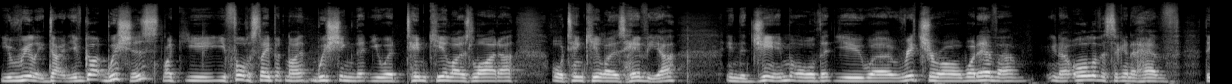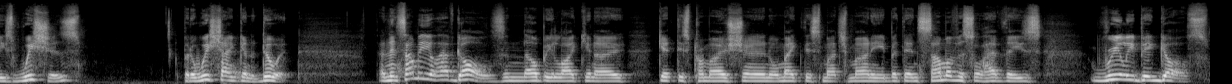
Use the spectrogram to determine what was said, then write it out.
You really don't. You've got wishes, like you, you fall asleep at night wishing that you were 10 kilos lighter or 10 kilos heavier in the gym or that you were richer or whatever. You know, all of us are going to have these wishes but a wish ain't going to do it. And then some of you'll have goals and they'll be like, you know, get this promotion or make this much money. But then some of us will have these really big goals.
